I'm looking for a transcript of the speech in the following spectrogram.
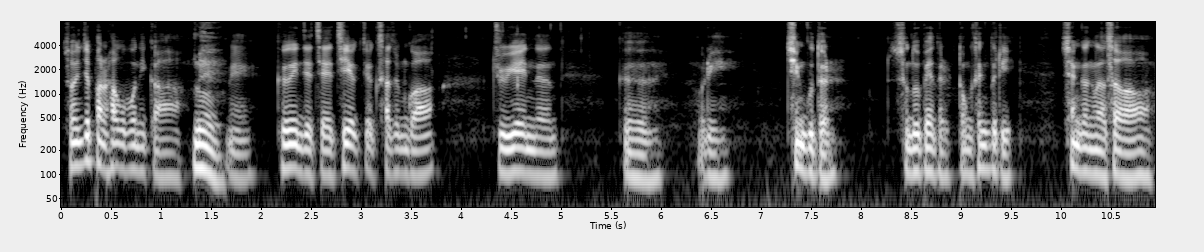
소인 재판을 하고 보니까 네. 예, 그 이제 제 지역적 사정과 주위에 있는 그 우리 친구들, 선후배들, 동생들이 생각나서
